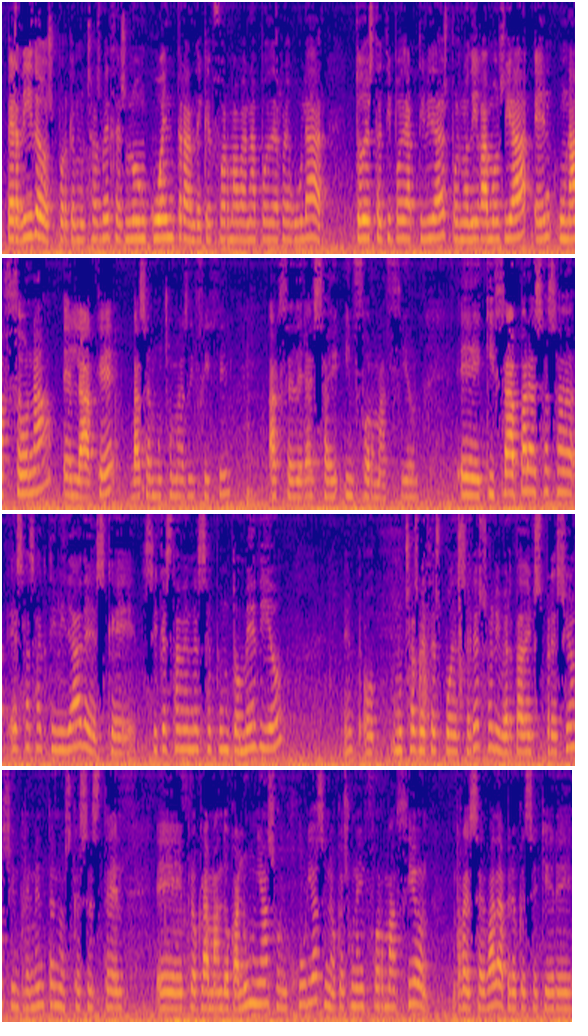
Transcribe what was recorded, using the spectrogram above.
perdidos porque muchas veces no encuentran de qué forma van a poder regular todo este tipo de actividades, pues no digamos ya en una zona en la que va a ser mucho más difícil acceder a esa información. Eh, quizá para esas, esas actividades que sí que están en ese punto medio, eh, o muchas veces puede ser eso, libertad de expresión, simplemente no es que se estén eh, proclamando calumnias o injurias, sino que es una información reservada pero que se quiere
